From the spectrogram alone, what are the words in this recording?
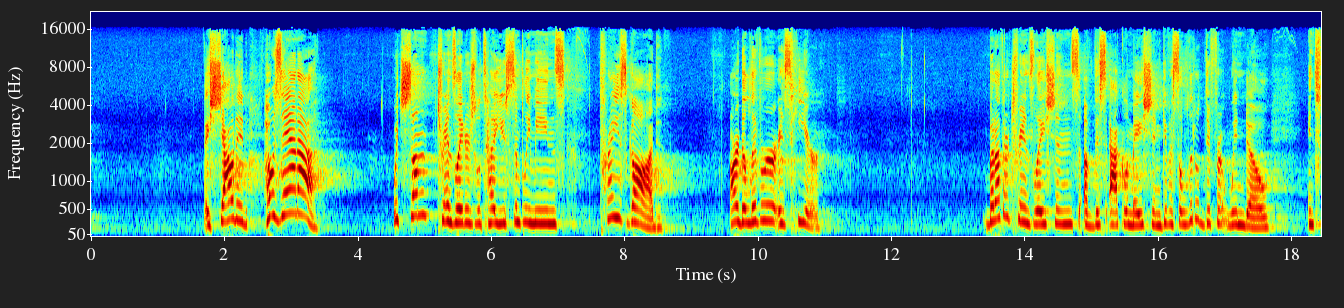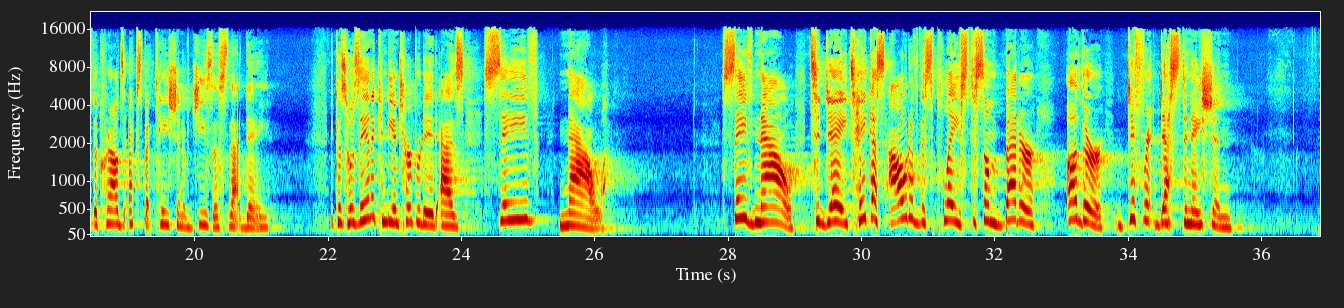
They shouted, Hosanna! which some translators will tell you simply means praise God, our deliverer is here. But other translations of this acclamation give us a little different window into the crowd's expectation of Jesus that day. Because Hosanna can be interpreted as save now. Save now, today. Take us out of this place to some better, other, different destination.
